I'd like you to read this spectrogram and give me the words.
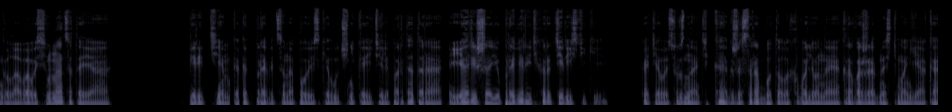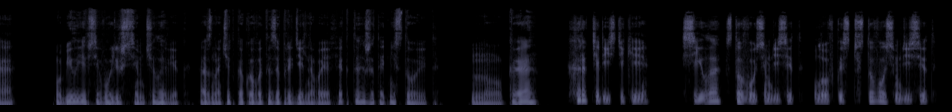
Глава 18. Перед тем, как отправиться на поиски лучника и телепортатора, я решаю проверить характеристики. Хотелось узнать, как же сработала хваленая кровожадность маньяка. Убил я всего лишь семь человек, а значит, какого-то запредельного эффекта ожидать не стоит. Ну-ка. Характеристики. Сила 180, ловкость 180,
